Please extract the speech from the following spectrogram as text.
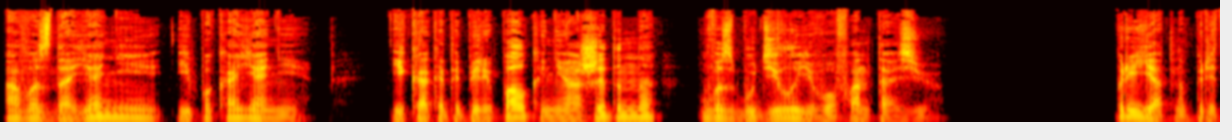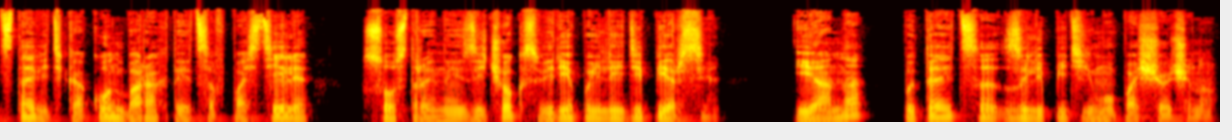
о воздаянии и покаянии, и как эта перепалка неожиданно возбудила его фантазию. Приятно представить, как он барахтается в постели, с острой на язычок свирепой леди Перси, и она пытается залепить ему пощечину.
